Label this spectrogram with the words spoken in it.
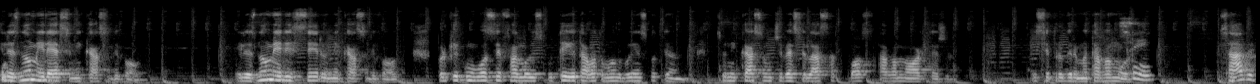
Eles não merecem o Nicasso de volta. Eles não mereceram o Nicasso de volta. Porque, como você falou, eu escutei, eu estava tomando banho escutando. Se o Nicasso não tivesse lá, essa bosta estava morta já. Esse programa estava morto. Sim sabe?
